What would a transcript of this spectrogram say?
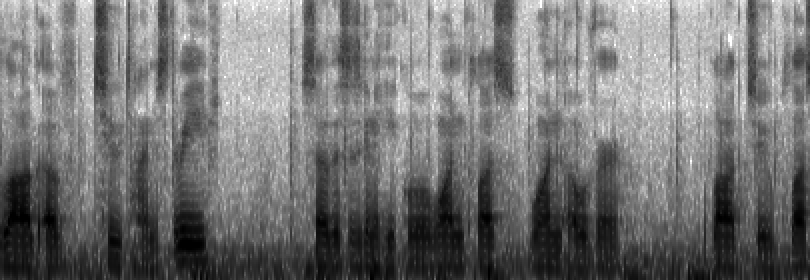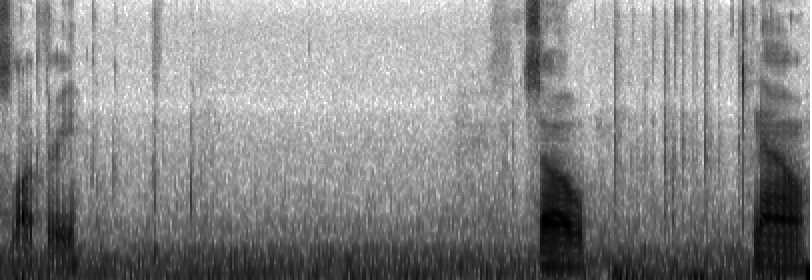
log of 2 times 3. So this is going to equal 1 plus 1 over log 2 plus log 3. So now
